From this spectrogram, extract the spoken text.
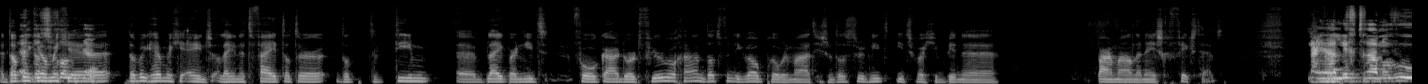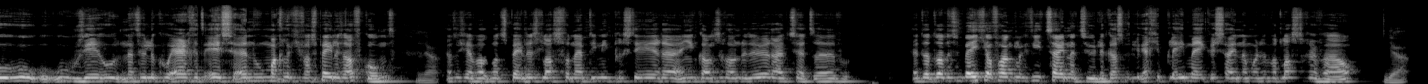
En dat ben, En ik dat met je, ja. dat ben ik helemaal met je eens. Alleen het feit dat, er, dat het team eh, blijkbaar niet voor elkaar door het vuur wil gaan, dat vind ik wel problematisch. Want dat is natuurlijk niet iets wat je binnen een paar maanden ineens gefixt hebt. Nou ja, ligt eraan hoe, hoe, hoe, hoe, hoe, natuurlijk hoe erg het is en hoe makkelijk je van spelers afkomt. Ja. En als je wat, wat spelers last van hebt die niet presteren en je kan ze gewoon de deur uitzetten. hè, Dat, dat is een beetje afhankelijk wie het zijn natuurlijk. Als het natuurlijk echt je playmakers zijn, dan wordt het een wat lastiger verhaal. Ja.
